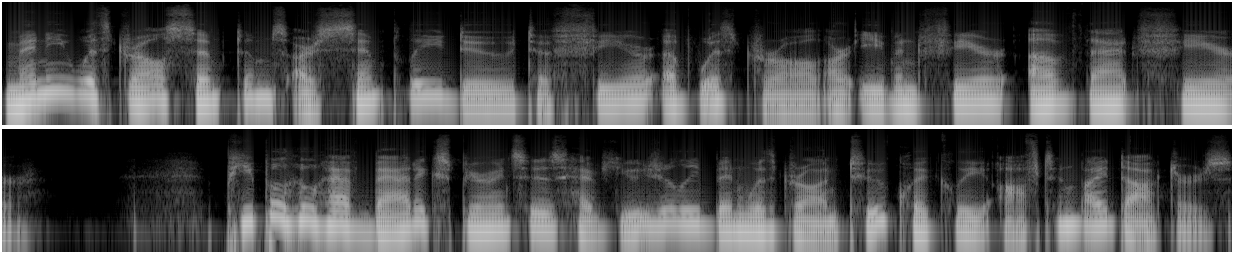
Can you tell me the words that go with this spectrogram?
Many withdrawal symptoms are simply due to fear of withdrawal or even fear of that fear. People who have bad experiences have usually been withdrawn too quickly, often by doctors,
